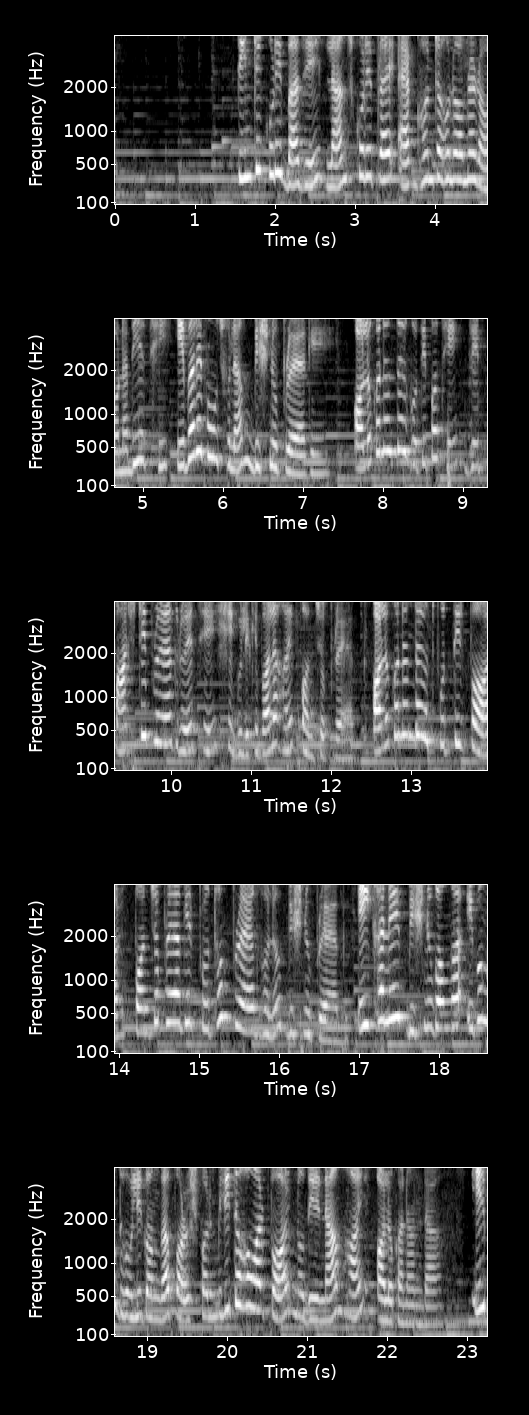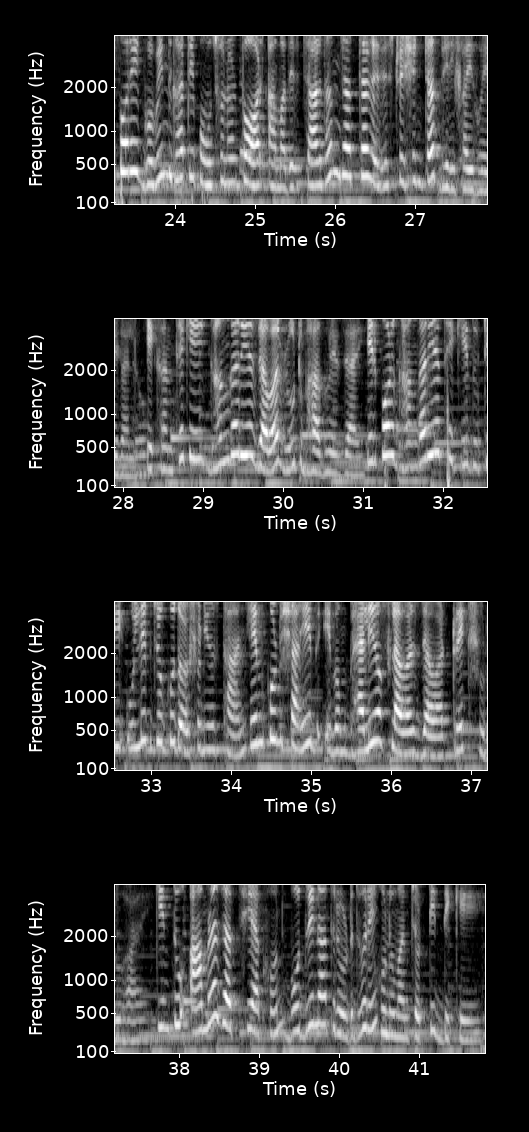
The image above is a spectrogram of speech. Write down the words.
তিনটে কুড়ি বাজে লাঞ্চ করে প্রায় এক ঘণ্টা হলো আমরা রওনা দিয়েছি, এবারে পৌঁছলাম বিষ্ণুপ্রয়াগে। অলকানন্দার গতিপথে যে পাঁচটি প্রয়াগ রয়েছে, সেগুলিকে বলা হয় পঞ্চপ্রয়াগ। অলকানন্দার উৎপত্তির পর পঞ্চপ্রয়াগের প্রথম প্রয়াগ হলো বিষ্ণুপ্রয়াগ। এইখানে বিষ্ণুগঙ্গা এবং ধৌলিগঙ্গা পরস্পর মিলিত হওয়ার পর নদীর নাম হয় অলকানন্দা। এরপরে গোবিন্দ ঘাটে পৌঁছানোর পর আমাদের চারধাম যাত্রার রেজিস্ট্রেশনটা ভেরিফাই হয়ে গেল। এখান থেকে ঘাঙ্গারিয়া যাওয়ার রুট ভাগ হয়ে যায়। এরপর ঘাঙ্গারিয়া থেকে দুটি উল্লেখযোগ্য দর্শনীয় স্থান, হেমকুণ্ড সাহিব এবং ভ্যালি অফ ফ্লাওয়ার্স যাওয়ার ট্রেক শুরু হয়। কিন্তু আমরা যাচ্ছি এখন বদ্রীনাথ রোড ধরে হনুমান চট্টির দিকে।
